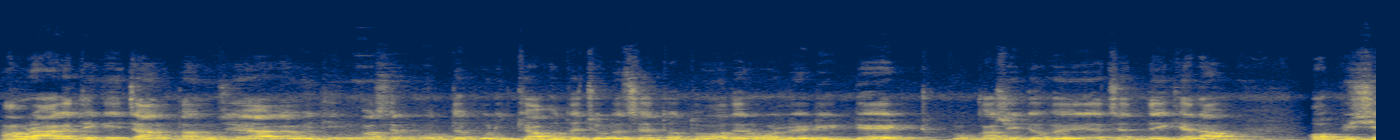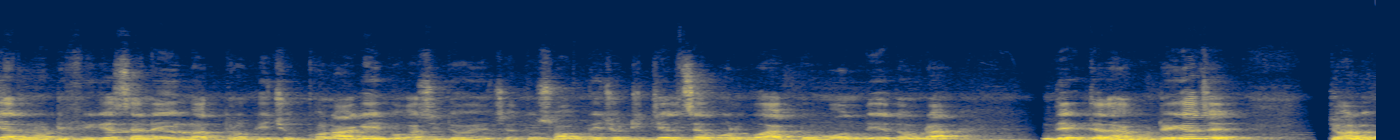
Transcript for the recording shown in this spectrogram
আমরা আগে থেকেই জানতাম যে আগামী তিন মাসের মধ্যে পরীক্ষা হতে চলেছে। তো তোমাদের অলরেডি ডেট প্রকাশিত হয়ে গেছে। দেখে নাও। অফিসিয়াল নোটিফিকেশন এই মাত্র কিছুক্ষণ আগেই প্রকাশিত হয়েছে। তো সব কিছু ডিটেলসে বলব, একটু মন দিয়ে তোমরা দেখতে থাকো, ঠিক আছে? চলো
